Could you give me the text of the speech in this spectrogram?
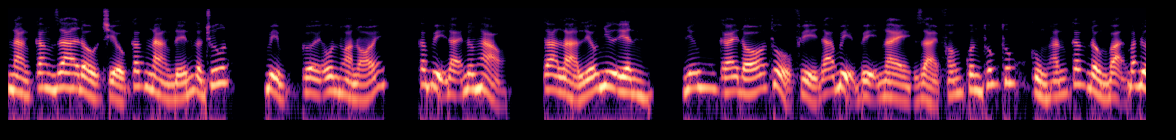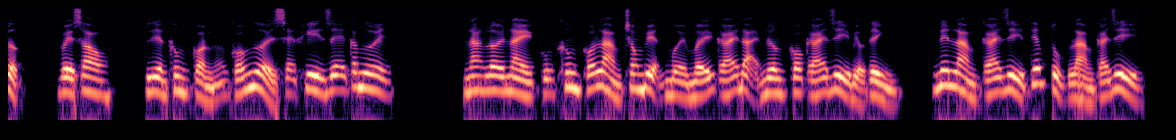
nàng căng ra đầu chiều các nàng đến gần chút, mỉm cười ôn hòa nói, các vị đại nương hảo, ta là Liễu Như Yên, những cái đó thổ phỉ đã bị vị này giải phóng quân thúc thúc cùng hắn các đồng bạn bắt được, về sau, liền không còn có người sẽ khi dễ các ngươi. Nàng lời này cũng không có làm trong viện mười mấy cái đại nương có cái gì biểu tình, nên làm cái gì tiếp tục làm cái gì,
